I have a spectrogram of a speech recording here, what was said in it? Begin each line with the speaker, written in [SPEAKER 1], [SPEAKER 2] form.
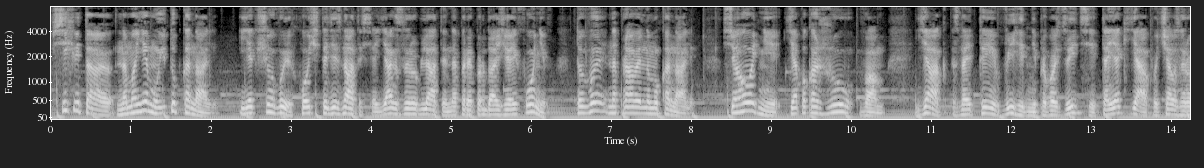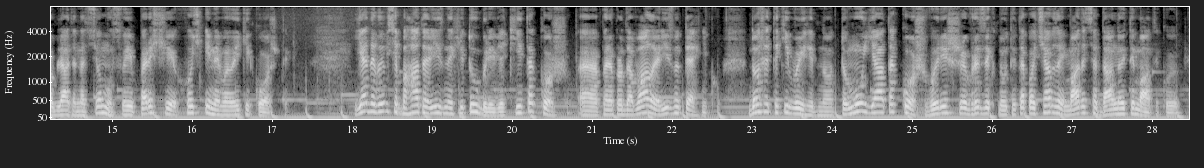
[SPEAKER 1] Всіх вітаю на моєму YouTube каналі. І якщо ви хочете дізнатися, як заробляти на перепродажі айфонів, то ви на правильному каналі. Сьогодні я покажу вам, як знайти вигідні пропозиції та як я почав заробляти на цьому свої перші, хоч і невеликі кошти. Я дивився багато різних ютуберів, які також е, перепродавали різну техніку. Досить таки вигідно, тому я також вирішив ризикнути та почав займатися даною тематикою.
